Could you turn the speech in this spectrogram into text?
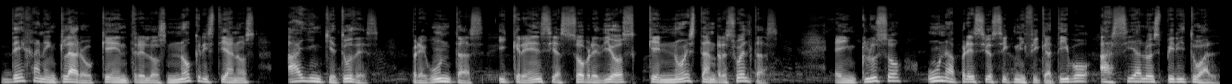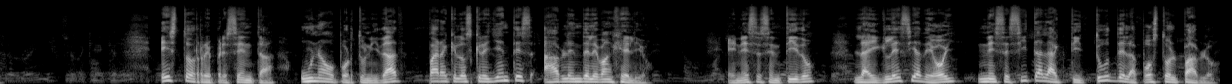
dejan en claro que entre los no cristianos hay inquietudes, preguntas y creencias sobre Dios que no están resueltas, e incluso un aprecio significativo hacia lo espiritual. Esto representa una oportunidad para que los creyentes hablen del Evangelio. En ese sentido, la iglesia de hoy necesita la actitud del apóstol Pablo,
